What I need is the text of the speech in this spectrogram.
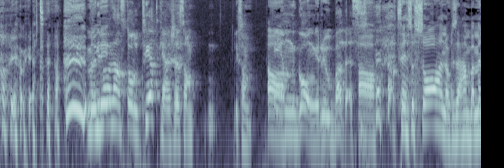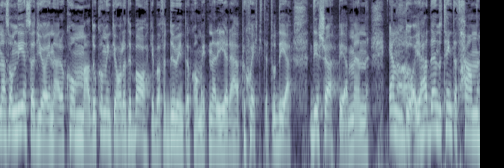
jag vet. Men, det, var väl hans stolthet kanske som liksom Ja. en gång rubbades. Ja. Sen så sa han också, han bara, men alltså om det är så att jag är nära att komma, då kommer inte jag hålla tillbaka bara för att du inte har kommit när det är det här projektet. Och det, det köper jag. Men ändå, jag hade ändå tänkt att han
